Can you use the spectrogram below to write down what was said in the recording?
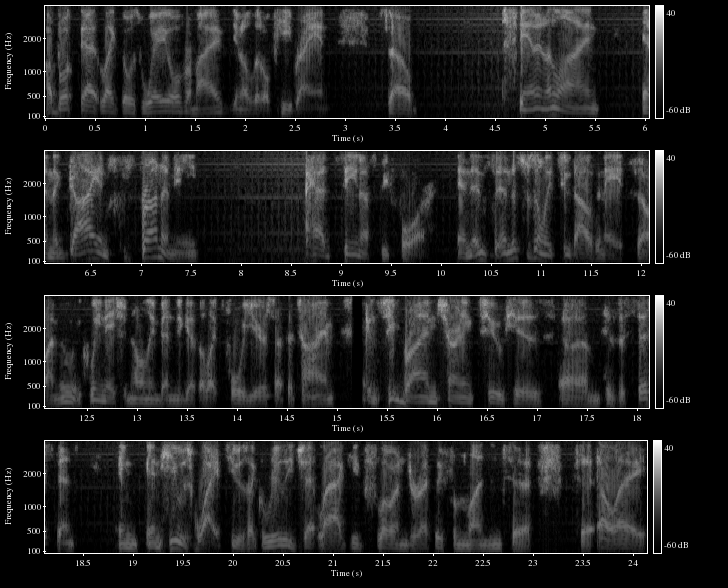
a book that like goes way over my you know little pea brain. So standing in line, and the guy in front of me had seen us before. And, and and this was only 2008, so I mean, Queen Nation had only been together like four years at the time. I can see Brian turning to his um, his assistant, and and he was wiped. He was like really jet lagged. He'd flown directly from London to to L.A.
